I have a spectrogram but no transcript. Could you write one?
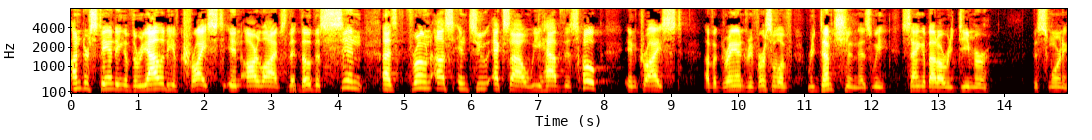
understanding of the reality of Christ in our lives. That though the sin has thrown us into exile, we have this hope in Christ of a grand reversal of redemption as we sang about our Redeemer this morning.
